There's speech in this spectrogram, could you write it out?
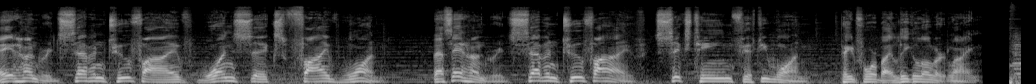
800 725 1651. That's 800 725 1651. Paid for by Legal Alert Line.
